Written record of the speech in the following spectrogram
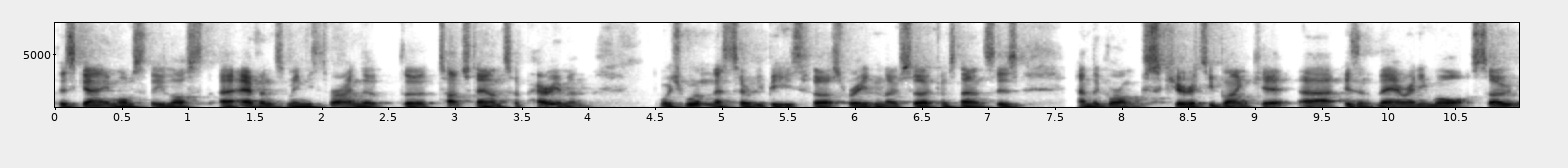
this game. Obviously, lost uh, Evans. I mean, he's throwing the, the touchdown to Perryman, which wouldn't necessarily be his first read in those circumstances. And the Gronk security blanket uh, isn't there anymore. So,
